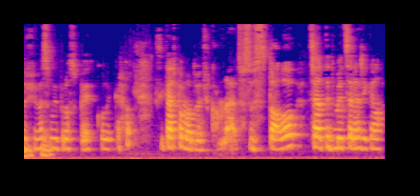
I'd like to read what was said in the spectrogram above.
Což je ve svůj prospěch kolikrát. Si říkáš, pamatuješ, říkám, ne, co se stalo? Třeba teď mi dcera říkala,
